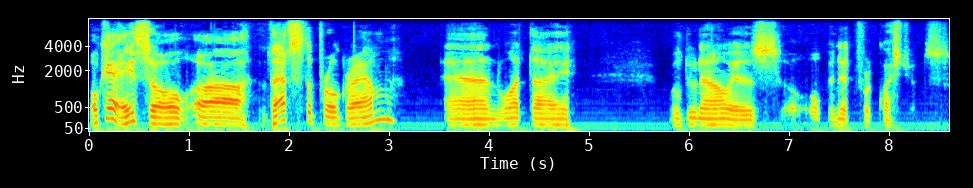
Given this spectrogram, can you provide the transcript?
Okay, so that's the program, and what I will do now is open it for questions.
